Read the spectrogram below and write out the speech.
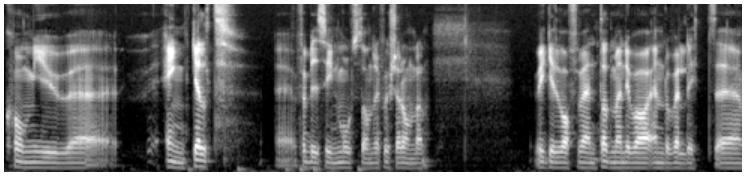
kom ju eh, enkelt eh, förbi sin motståndare i första ronden. Vilket var förväntat men det var ändå väldigt eh,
